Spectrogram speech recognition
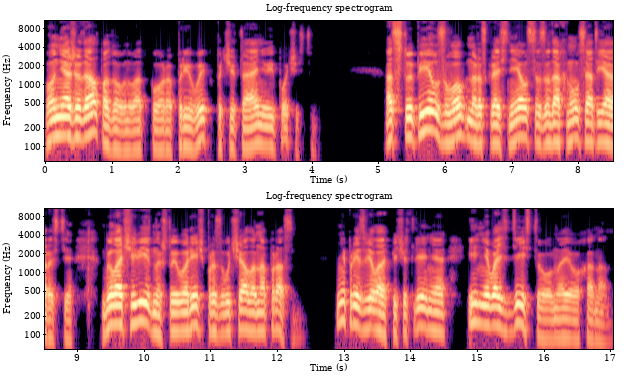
Он не ожидал подобного отпора, привык к почитанию и почестям. Отступил, злобно раскраснелся, задохнулся от ярости. Было очевидно, что его речь прозвучала напрасно, не произвела впечатления и не воздействовала на его ханан.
